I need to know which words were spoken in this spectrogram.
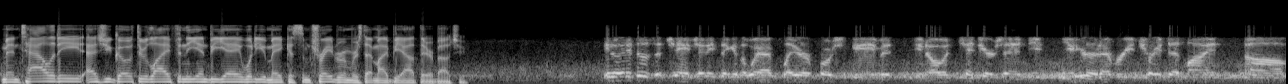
mentality as you go through life in the NBA? What do you make of some trade rumors that might be out there about you? You know, it doesn't change anything in the way I play or approach the game. It, you know, 10 years in, you, you hear it every trade deadline. Um,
